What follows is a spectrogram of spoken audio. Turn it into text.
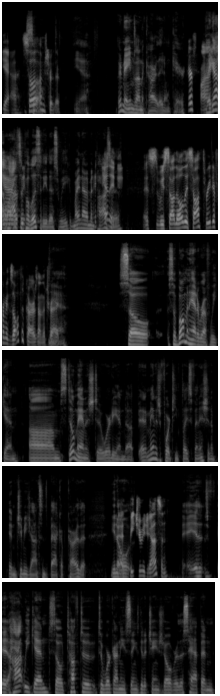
yeah, so, so- I'm sure they're Yeah, their names on the car, they don't care. they're fine. They got yeah, lots of publicity this week. It might not have been Yeah, positive. It's, we saw the only saw three different Axalta cars on the track. Yeah. So so Bowman had a rough weekend. Um, still managed to where would he end up? And it managed a 14th place finish in a in Jimmie Johnson's backup car that, you Yeah, know, beat Jimmie Johnson. it's a hot weekend, so tough to to work on these things, get it changed over. This happened,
